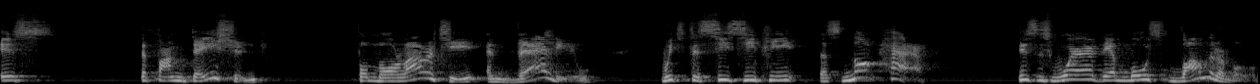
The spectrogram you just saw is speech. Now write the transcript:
is the foundation for morality and value, which the CCP does not have, this is where they're most vulnerable.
